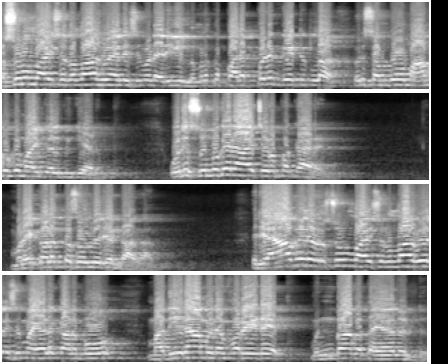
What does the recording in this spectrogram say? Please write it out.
റസൂള്ളി സലാഹു അലൈസിമയുടെ അരികിൽ നമ്മളൊക്കെ പലപ്പോഴും കേട്ടിട്ടുള്ള ഒരു സംഭവം ആമുഖമായി കേൾപ്പിക്കുകയാണ്. ഒരു സുമുഖനായ ചെറുപ്പക്കാരൻ. നമ്മളെക്കാളൊക്കെ സൗന്ദര്യം ഉണ്ടാകാം. രാവിലെ റസൂള്ളി സലാഹു അലൈസ്മ അയാളെ കാണുമ്പോൾ മദീന മുനഫറയുടെ മുൻഭാഗത്ത് അയാളുണ്ട്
